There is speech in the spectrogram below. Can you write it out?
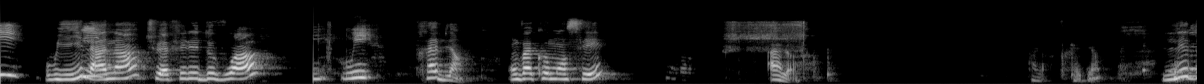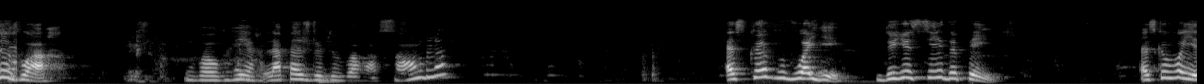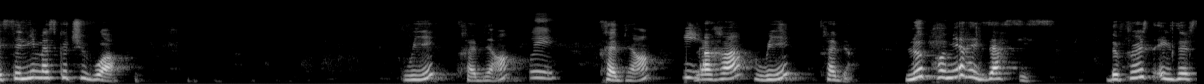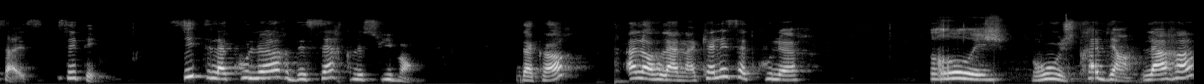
Oui, Lana, tu as fait les devoirs? Oui. Très bien. On va commencer. Alors. Alors, très bien. Les devoirs. On va ouvrir la page de devoirs ensemble. Est-ce que vous voyez? Do you see the page? Est-ce que vous voyez? Céline, est-ce que tu vois? Oui, très bien. Oui. Très bien. Oui. Lara, oui, très bien. Le premier exercice, the first exercise, c'était cite la couleur des cercles suivants. D'accord? Alors, Lana, quelle est cette couleur? Rouge. Rouge, très bien. Lara?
